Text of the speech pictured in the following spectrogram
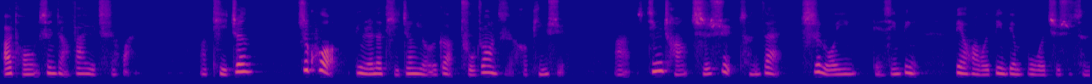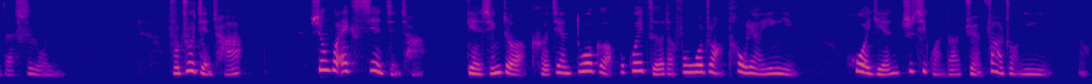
儿童生长发育迟缓啊。体征，支扩病人的体征有一个杵状指和贫血啊，经常持续存在湿罗音，典型病变化为病变部位持续存在湿罗音。辅助检查。胸部 X 线检查，典型者可见多个不规则的蜂窝状透亮阴影，或沿支气管的卷发状阴影。啊，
